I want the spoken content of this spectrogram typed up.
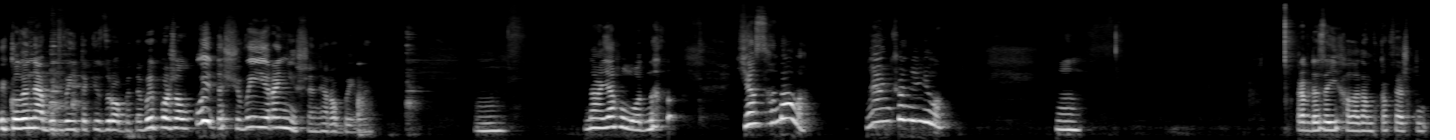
і коли-небудь ви її таки зробите, ви пожалкуєте, що ви її раніше не робили. Так, да, я голодна. Я згадала. Я нічого не їла. Правда, заїхала там в кафешку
